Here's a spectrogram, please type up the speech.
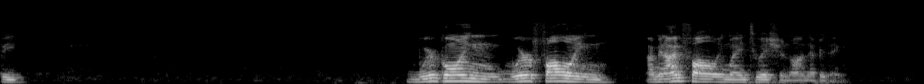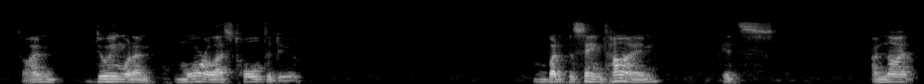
we we're going we're following i mean i'm following my intuition on everything so i'm doing what i'm more or less told to do but at the same time, it's I'm not.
